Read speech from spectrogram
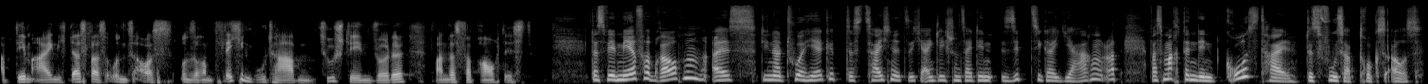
ab dem eigentlich das, was uns aus unserem Flächenguthaben zustehen würde, wann das verbraucht ist. Dass wir mehr verbrauchen, als die Natur hergibt, das zeichnet sich eigentlich schon seit den 70er Jahren ab. Was macht denn den Großteil des Fußabdrucks aus?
